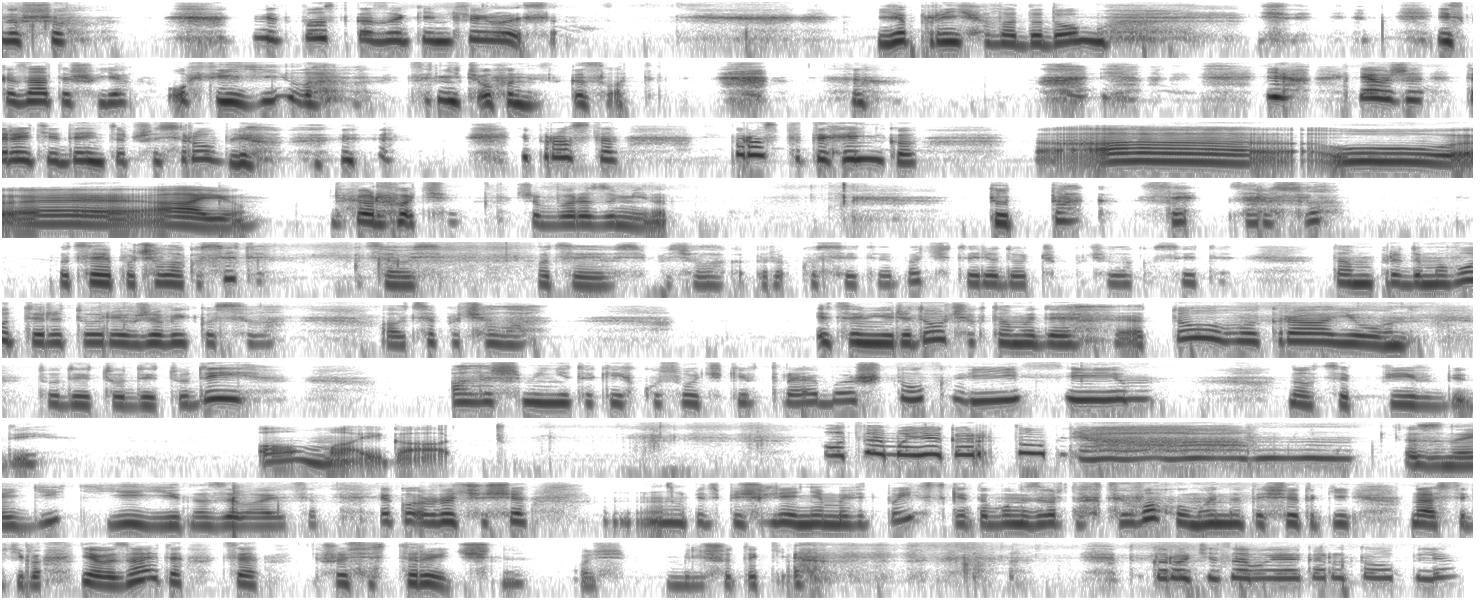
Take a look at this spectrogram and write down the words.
Ну що, відпустка закінчилася. Я приїхала додому і сказати, що я офігіла, це нічого не сказати. Я, я, я вже третій день тут щось роблю. І просто, просто тихенько е, аю. Коротше, щоб ви розуміли. Тут так все заросло. Оце я почала косити. Оце ось, оце я ось почала косити. Бачите, рядочок почала косити. Там придомову територію вже викосила, а оце почала. І це мій рядочок, там іде від того краю, он, туди, туди, туди. Але ж мені таких кусочків треба штук вісім. Ну, це півбіди. О май гад. Оце моя картопля. Знайдіть її, називається. Я, коротше, ще під впечатленнями від поїздки, тому не звертайте увагу, у мене ще такий настрій. Типу, ні, ви знаєте, це щось історичне. Ось більше таке. Коротше, це моя картопля.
